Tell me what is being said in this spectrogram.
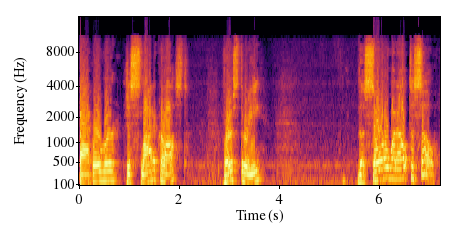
Back over, just slide across. Verse 3 The sower went out to sow.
